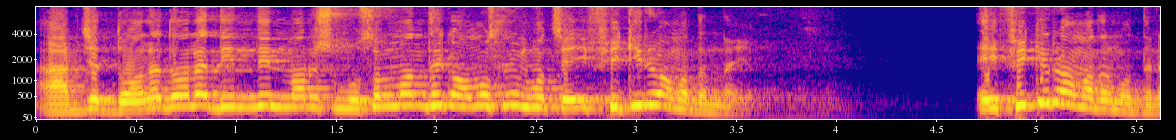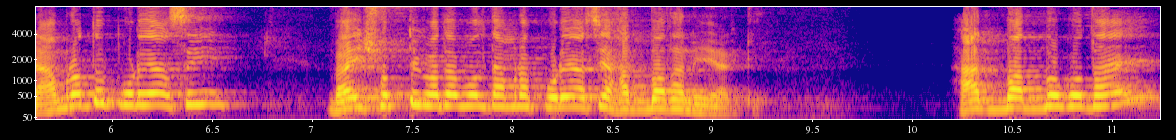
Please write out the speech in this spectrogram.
আর যে দলে দলে দিন দিন মানুষ মুসলমান থেকে অমুসলিম হচ্ছে, এই ফিকিরও আমাদের নাই। এই ফিকিরও আমাদের মধ্যে নেই। আমরা তো পড়ে আসি ভাই, সত্যি কথা বলতে আমরা পড়ে আসি হাত বাঁধা নিয়ে আর কি। হাত বাঁধবো কোথায়?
